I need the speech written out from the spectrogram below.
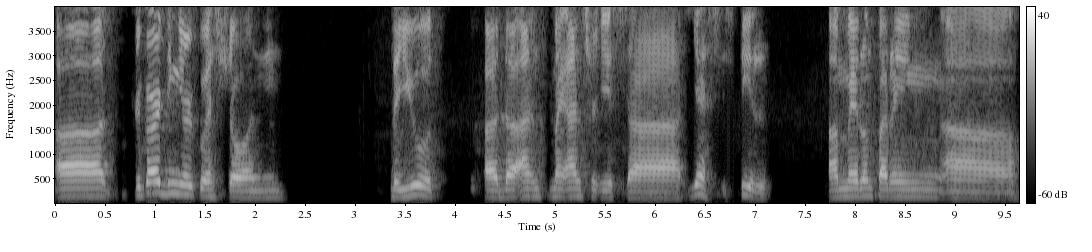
Uh, regarding your question, the youth uh, the my answer is uh, yes, still. Uh, meron pa ring uh,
